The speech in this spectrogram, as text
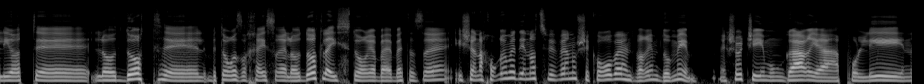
להיות, אה, להודות, אה, בתור אזרחי ישראל, להודות להיסטוריה בהיבט הזה, היא שאנחנו רואים מדינות סביבנו שקרו בהן דברים דומים. אני חושבת שאם הונגריה, פולין,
